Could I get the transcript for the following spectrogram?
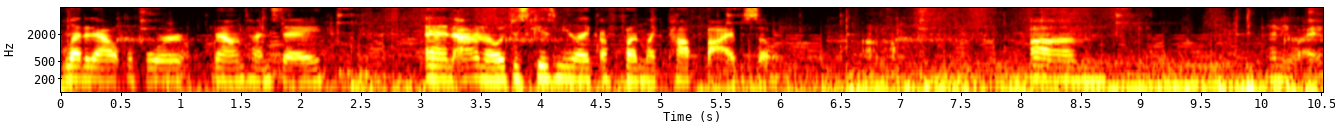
let it out before valentine's day and I don't know, it just gives me like a fun like pop vibe. So, um, anyway,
